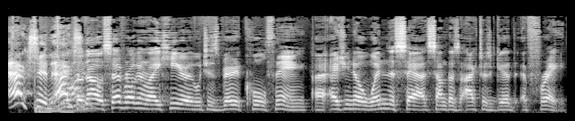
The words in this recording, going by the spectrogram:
Action! Action! So now Seth Rogen right here, which is a very cool thing. Uh, as you know, when the set, sometimes actors get afraid.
